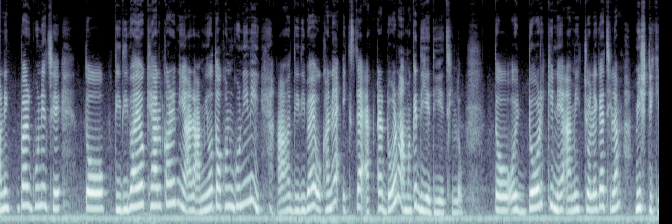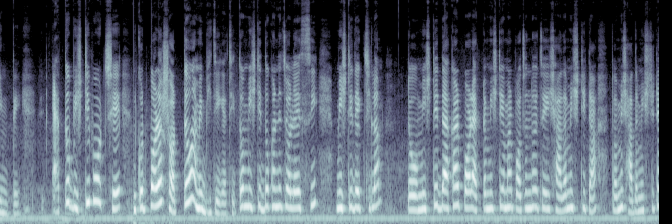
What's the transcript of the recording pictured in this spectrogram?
অনেকবার গুনেছে, তো দিদিভাইও খেয়াল করেনি আর আমিও তখন গুনিনি। দিদিভাই ওখানে এক্সট্রা একটা ডোর আমাকে দিয়ে দিয়েছিল। তো ওই ডোর কিনে আমি চলে গেছিলাম মিষ্টি কিনতে। এত বৃষ্টি পড়ছে রেনকোট পরা সত্ত্বেও আমি ভিজে গেছি। তো মিষ্টির দোকানে চলে এসেছি, মিষ্টি দেখছিলাম। তো মিষ্টি দেখার পর একটা মিষ্টি আমার পছন্দ হয়েছে, এই সাদা মিষ্টিটা। তো আমি সাদা মিষ্টিটা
